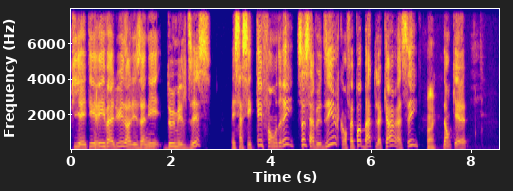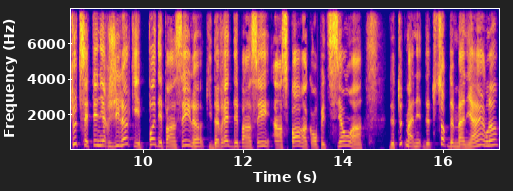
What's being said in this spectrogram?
puis a été réévalué dans les années 2010, mais ça s'est effondré. Ça, ça veut dire qu'on fait pas battre le cœur assez. Donc, euh, toute cette énergie-là qui est pas dépensée, là, qui devrait être dépensée en sport, en compétition, en de toute manière, de toutes sortes de manières, là,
